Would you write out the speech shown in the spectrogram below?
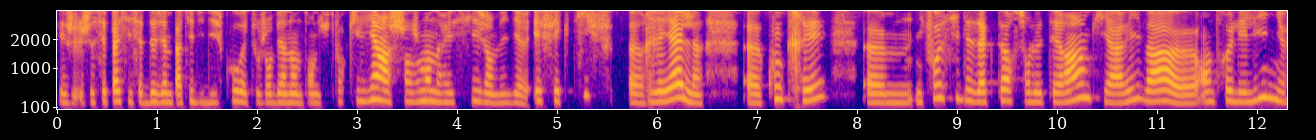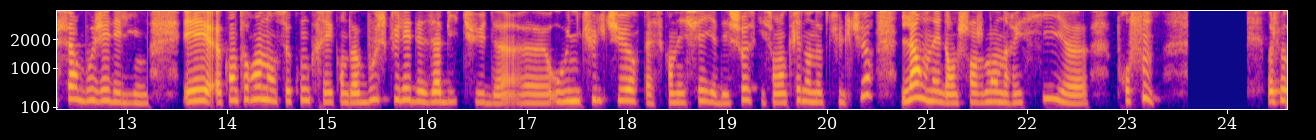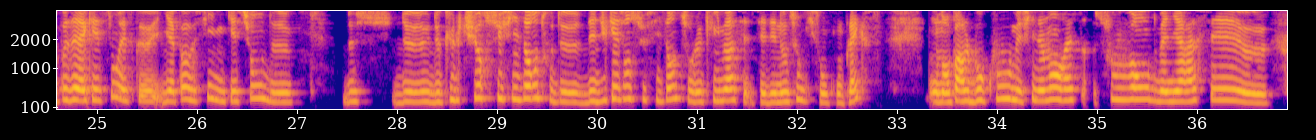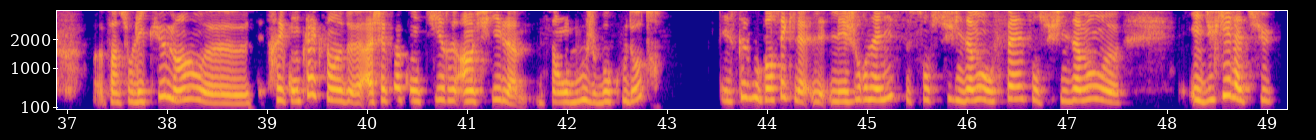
Et je sais pas si cette deuxième partie du discours est toujours bien entendu. Pour qu'il y ait un changement de récit, j'ai envie de dire effectif, euh, réel, euh, concret, euh, il faut aussi des acteurs sur le terrain qui arrivent à, entre les lignes, faire bouger les lignes. Et quand on rentre dans ce concret, qu'on doit bousculer des habitudes ou une culture, parce qu'en effet, il y a des choses qui sont ancrées dans notre culture, là, on est dans le changement de récit profond. Moi, je me posais la question, est-ce qu'il n'y a pas aussi une question de, de, de, culture suffisante ou d'éducation suffisante sur le climat C'est des notions qui sont complexes. On en parle beaucoup, mais finalement, on reste souvent de manière assez... Euh, enfin, sur l'écume, hein, euh, c'est très complexe. Hein, à chaque fois qu'on tire un fil, ça en bouge beaucoup d'autres. Est-ce que vous pensez que les journalistes sont suffisamment au fait, sont suffisamment euh, éduqués là-dessus?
